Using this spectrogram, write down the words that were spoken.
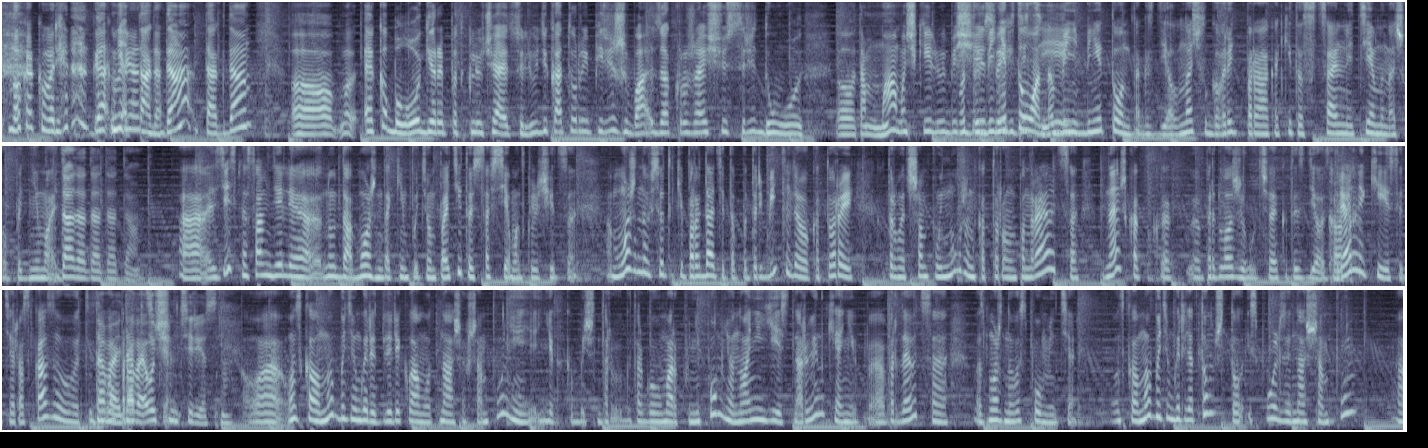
Но как вариант. Нет, тогда, тогда э, экоблогеры подключаются, люди, которые переживают за окружающую среду, э, там мамочки, любящие вот своих Бенетон, детей. Бенетон так сделал, начал говорить про какие-то социальные темы, начал поднимать. Да-да-да-да-да. А здесь, на самом деле, ну да, можно таким путем пойти, то есть совсем отключиться. А можно все-таки продать это потребителю, который, которому этот шампунь нужен, которому он понравится. Знаешь, как, как предложил человек это сделать? Как? Реальный кейс я тебе рассказываю. Давай, давай, очень интересно. А, он сказал, мы будем говорить для рекламы вот наших шампуней, я, как обычно, торговую марку не помню, но они есть на рынке, они э, продаются, возможно, вы вспомните. Он сказал, мы будем говорить о том, что, используя наш шампунь,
